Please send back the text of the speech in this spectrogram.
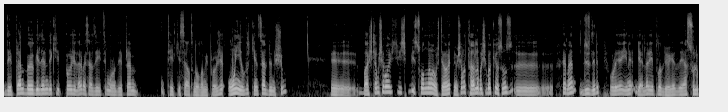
deprem bölgelerindeki projeler mesela Zeytinburnu deprem tehlikesi altında olan bir proje. 10 yıldır kentsel dönüşüm ee, başlamış ama hiçbir sonlamamış, devam etmemiş ama tarla başı bakıyorsunuz e, hemen düzlenip oraya yeni yerler yapılabiliyor. Ya da ya sulu,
